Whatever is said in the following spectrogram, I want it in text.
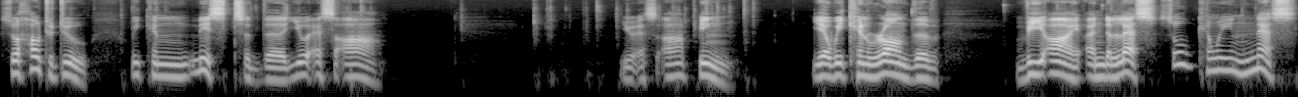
So how to do? We can list the USR. USR bin. Yeah, we can run the VI and less. So can we nest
